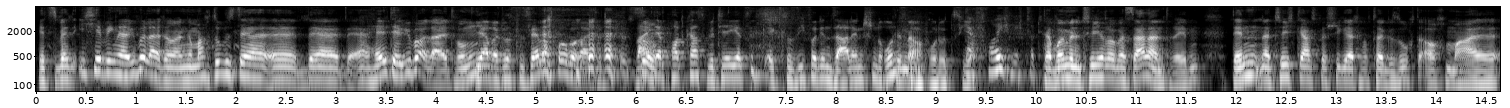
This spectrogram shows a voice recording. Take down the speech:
jetzt werde ich hier wegen der Überleitung angemacht, du bist der, äh, der, der Held der Überleitung. Ja, aber du hast es selber vorbereitet, So. weil der Podcast wird hier jetzt exklusiv für den Saarländischen Rundfunk Genau. Da produziert. freue ich mich total. Da wollen wir natürlich auch über das Saarland reden. Denn natürlich gab es bei Schwiegertochter gesucht auch mal,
